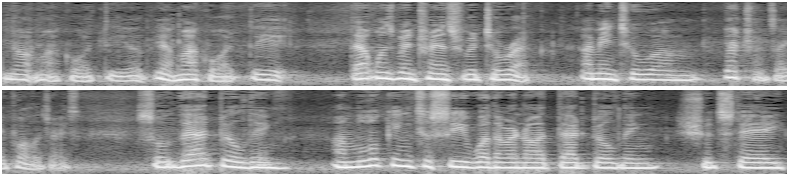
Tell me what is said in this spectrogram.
not Marquardt, the, uh, yeah, Marquardt, the, that one's been transferred to rec, I mean to um, veterans, I apologize. So that building, I'm looking to see whether or not that building should stay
